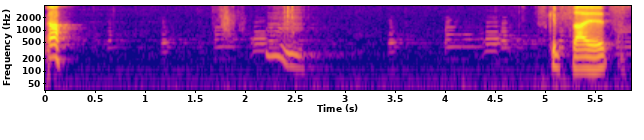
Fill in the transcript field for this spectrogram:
Ja. Es gibt Salz.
